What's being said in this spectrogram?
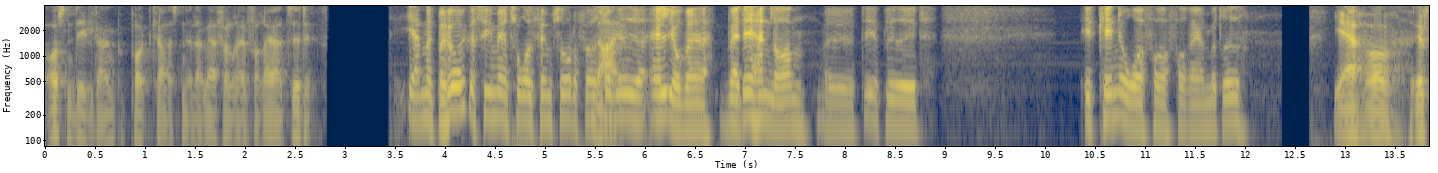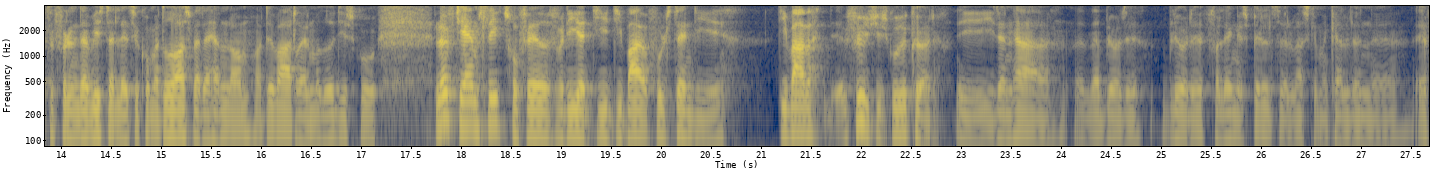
også en del gange på podcasten, eller i hvert fald refererer til det. Ja, man behøver ikke at sige mere end 92-48, så ved jeg alle jo, hvad, hvad det handler om. Øh, det er blevet et, et kendeord for, for Real Madrid. Ja, og efterfølgende der viste Atletico Madrid også, hvad det handler om, og det var, at Real Madrid de skulle løfte Champions League-trofæet, fordi at de, de var jo fuldstændig de var fysisk udkørt i, i den her, hvad bliver det, bliver det forlænget spilletid, eller hvad skal man kalde den øh,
